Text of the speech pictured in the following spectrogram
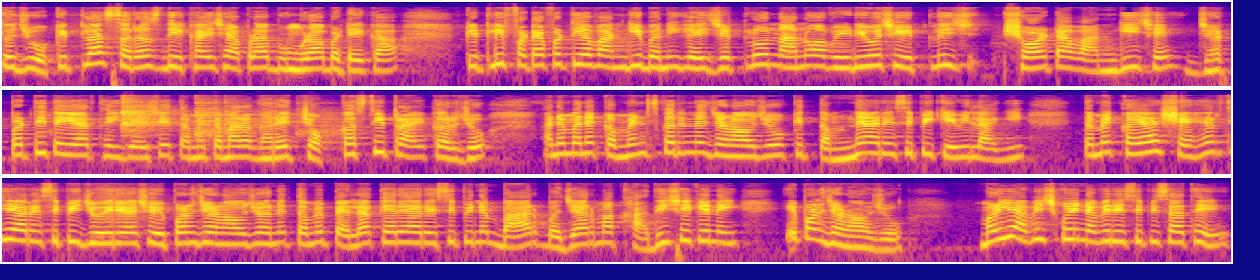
તો જુઓ, કેટલા સરસ દેખાય છે આપણા ભૂંગળા બટેકા. કેટલી ફટાફટથી આ વાનગી બની ગઈ. જેટલો નાનો આ વીડિયો છે, એટલી જ શોર્ટ આ વાનગી છે. ઝટપટથી તૈયાર થઈ જાય છે. તમે તમારા ઘરે ચોક્કસથી ટ્રાય કરજો અને મને કમેન્ટ્સ કરીને જણાવજો કે તમને આ રેસીપી કેવી લાગી. તમે કયા શહેરથી આ રેસીપી જોઈ રહ્યા છો એ પણ જણાવજો અને તમે પહેલાં ક્યારે આ રેસીપીને બહાર બજારમાં ખાધી છે કે નહીં એ પણ જણાવજો. મળી આવી જ કોઈ નવી રેસીપી સાથે.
